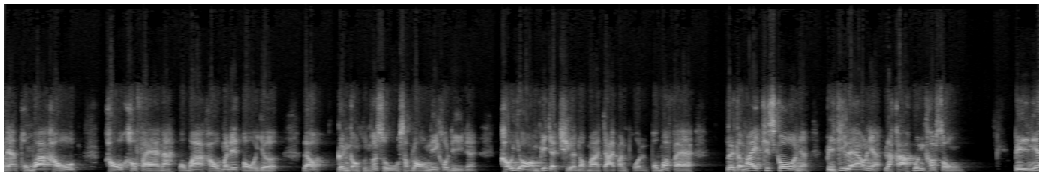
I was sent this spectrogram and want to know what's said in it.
เนี่ย ผมว่าเขาเขาเขาแฟร์นะ ผมว่าเขาไม่ได้โตเยอะ แล้วเกินกองทุนเขาสูงสำรองนี่เขาดีเนี่ยเขายอมที่จะเฉือนออกมาจ่ายปันผล ผมว่าแฟร์เลยทำให้ทิสโก้เนี่ย ปีที่แล้วเนี่ย ราคาหุ้นเขาทรง ปีนี้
